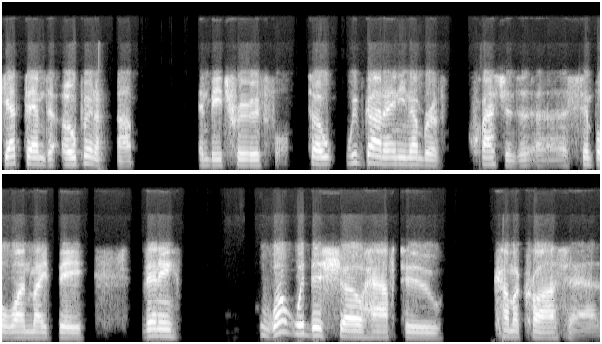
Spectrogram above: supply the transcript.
get them to open up and be truthful? So we've got any number of questions. A, a simple one might be, Vinny, what would this show have to come across as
